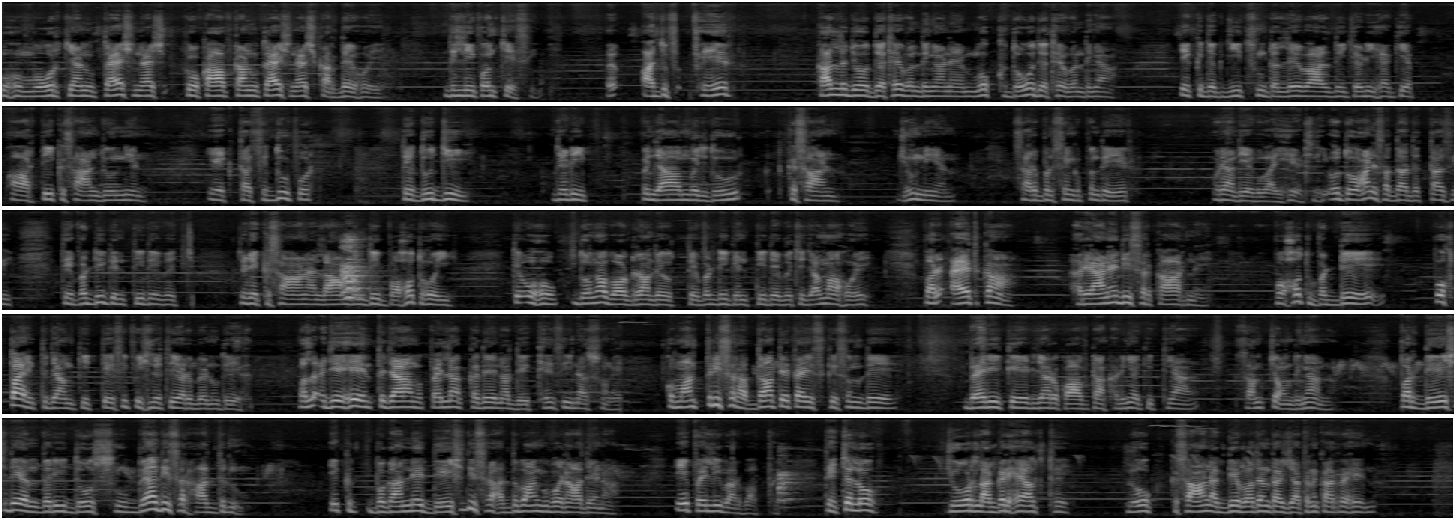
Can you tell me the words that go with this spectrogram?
ਉਹ ਮੋਰਚਿਆਂ ਨੂੰ ਤੈਸ਼ ਨੈਸ਼ ਰੁਕਾਵਟਾਂ ਨੂੰ ਤੈਸ਼ ਨੈਸ਼ ਕਰਦੇ ਹੋਏ ਦਿੱਲੀ ਪਹੁੰਚੇ ਸੀ। ਅ- ਅੱਜ ਫ- ਫੇਰ ਕੱਲ ਜੋ ਜਥੇਬੰਦੀਆਂ ਨੇ, ਮੁੱਖ ਦੋ ਜਥੇਬੰਦੀਆਂ, ਇੱਕ ਜਗਜੀਤ ਸਿੰਘ ਡੱਲੇਵਾਲ ਦੀ ਜਿਹੜੀ ਹੈਗੀ ਹੈ ਭਾਰਤੀ ਕਿਸਾਨ ਯੂਨੀਅਨ, ਏਕਤਾ ਸਿੱਧੂਪੁਰ ਤੇ ਦੂਜੀ ਜਿਹੜੀ ਪੰਜਾਬ ਮਜ਼ਦੂਰ ਕਿਸਾਨ ਯੂਨੀਅਨ ਸਰਬਨ ਸਿੰਘ ਪੰਧੇਰ ਹੋਰਾਂ ਦੀ ਅਗਵਾਈ ਹੇਠਲੀ ਉਹ ਦੋਹਾਂ ਨੇ ਸੱਦਾ ਦਿੱਤਾ ਸੀ ਤੇ ਵੱਡੀ ਗਿਣਤੀ ਦੇ ਵਿੱਚ ਜਿਹੜੇ ਕਿਸਾਨ ਆ ਲਾਮਬੰਦੀ ਬਹੁਤ ਹੋਈ ਤੇ ਉਹ ਦੋਵਾਂ ਬਾਰਡਰਾਂ ਦੇ ਉੱਤੇ ਵੱਡੀ ਗਿਣਤੀ ਦੇ ਵਿੱਚ ਜਮ੍ਹਾਂ ਹੋਏ। ਪਰ ਐਤਕਾਂ ਹਰਿਆਣੇ ਦੀ ਸਰਕਾਰ ਨੇ ਬਹੁਤ ਵੱਡੇ ਪੁਖਤਾ ਇੰਤਜ਼ਾਮ ਕੀਤੇ ਸੀ ਪਿਛਲੇ ਤਜਰਬੇ ਨੂੰ ਦੇਖ। ਮਤਲਬ ਅਜਿਹੇ ਇੰਤਜ਼ਾਮ ਪਹਿਲਾਂ ਕਦੇ ਨਾ ਦੇਖੇ ਸੀ, ਨਾ ਸੁਣੇ। ਕੌਮਾਂਤਰੀ ਸਰਹੱਦਾਂ ਤੇ ਤਾਂ ਇਸ ਕਿਸਮ ਦੇ ਬੈਰੀਕੇਡ ਜਾਂ ਰੁਕਾਵਟਾਂ ਖੜੀਆਂ ਕੀਤੀਆਂ ਸਮਝ ਆਉਂਦੀਆਂ ਹਨ। ਪਰ ਦੇਸ਼ ਦੇ ਅੰਦਰ ਹੀ ਦੋ ਸੂਬਿਆਂ ਦੀ ਸਰਹੱਦ ਨੂੰ ਇੱਕ ਬਗਾਨੇ ਦੇਸ਼ ਦੀ ਸਰਹੱਦ ਵਾਂਗ ਬਣਾ ਦੇਣਾ, ਇਹ ਪਹਿਲੀ ਵਾਰ ਵਾਪਰਿਆ। ਤੇ ਚਲੋ, ਜ਼ੋਰ ਲੱਗ ਰਿਹਾ ਉੱਥੇ। ਲੋਕ ਕਿਸਾਨ ਅੱਗੇ ਵਧਣ ਦਾ ਯਤਨ ਕਰ ਰਹੇ ਨੇ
